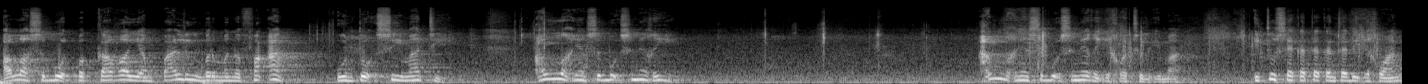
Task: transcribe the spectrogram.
Allah sebut perkara yang paling bermanfaat untuk si mati. Allah yang sebut sendiri. Allah yang sebut sendiri ikhwatul iman. Itu saya katakan tadi ikhwan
